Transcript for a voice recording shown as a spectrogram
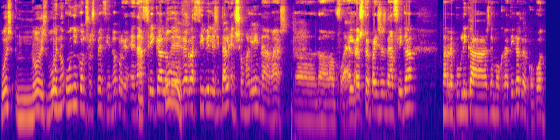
pues no es bueno. Único en su especie, ¿no? Porque en África lo de Uf. guerras civiles y tal, en Somalia y nada más. No, no, fue el resto de países de África, las repúblicas democráticas del copón.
